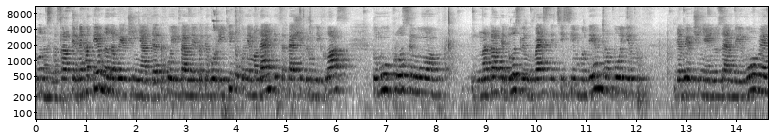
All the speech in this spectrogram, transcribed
можна сказати, негативно на вивчення для такої певної категорії діток. Вони маленькі, це перший другий клас. Тому просимо надати дозвіл ввести ці 7 годин на поділ для вивчення іноземної мови.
